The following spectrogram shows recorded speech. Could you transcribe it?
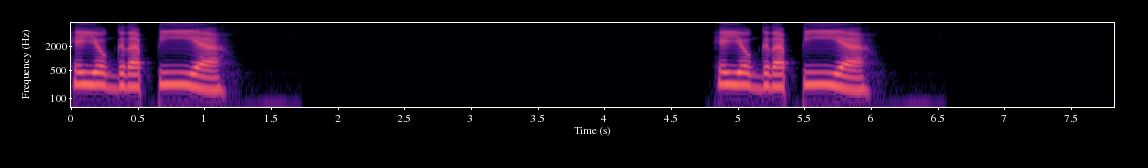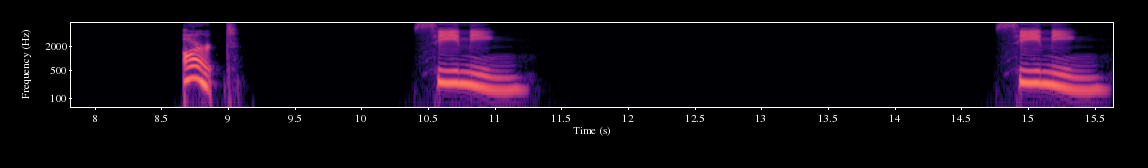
Geografía. Geografía. Art, Sining. Sining.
